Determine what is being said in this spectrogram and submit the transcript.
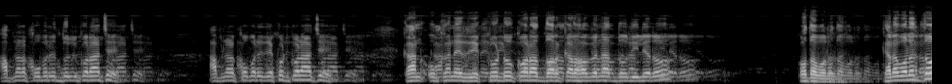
আপনার কবরের দলিল করা আছে? আপনার কবরে রেকর্ড করা আছে? কারণ ওখানে রেকর্ডও করার দরকার হবে না দলিলেরও। কথা বলে কেন বলেন তো?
